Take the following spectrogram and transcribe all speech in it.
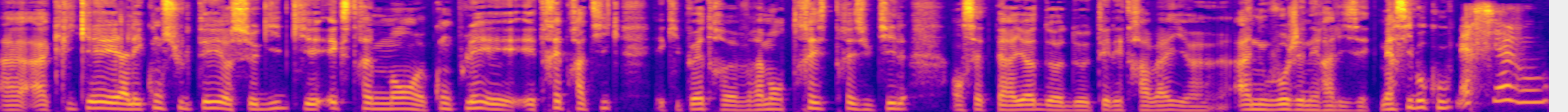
à, cliquer et à aller consulter ce guide qui est extrêmement complet et, et, très pratique et qui peut être vraiment très très utile en cette période de télétravail à nouveau généralisé. Merci beaucoup. Merci à vous.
